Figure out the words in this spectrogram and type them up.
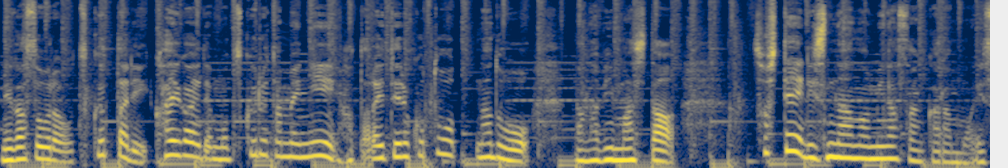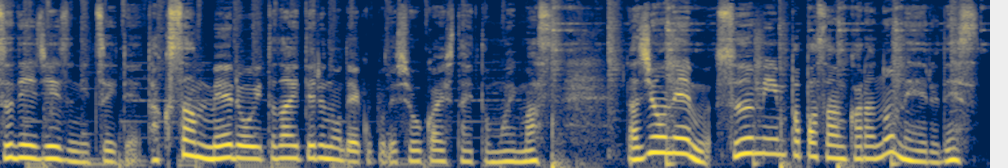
メガソーラーを作ったり海外でも作るために働いていることなどを学びました。そしてリスナーの皆さんからも SDGs についてたくさんメールをいただいているのでここで紹介したいと思います。ラジオネームスーミンパパさんからのメールです。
